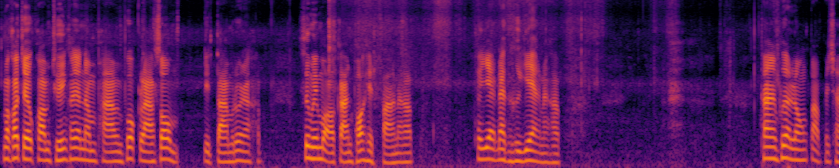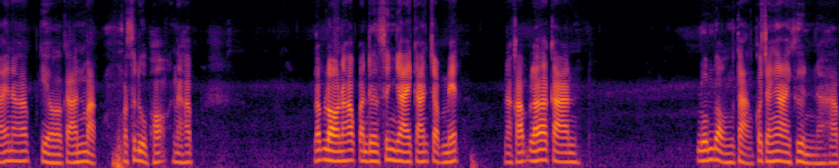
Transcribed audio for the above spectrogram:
เมื่อเขาเจอความชื้นเขาจะนำพาเป็นพวกลาส้ม ติดตามมาด้วยนะครับ ซึ่งไม่เหมาะกับการเพาะเห็ดฟางนะครับ ถ้าแยกได้ก็คือแยกนะครับ ถ้าเพื่อนๆลองปรับไปใช้นะครับ เกี่ยวกับการหมักวัสดุเพาะนะครับ รับรองนะครับ การเดินเส้นใยการจับเม็ดนะครับ แล้วการรวมดอกต่างๆก็จะง่ายขึ้นนะครับ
